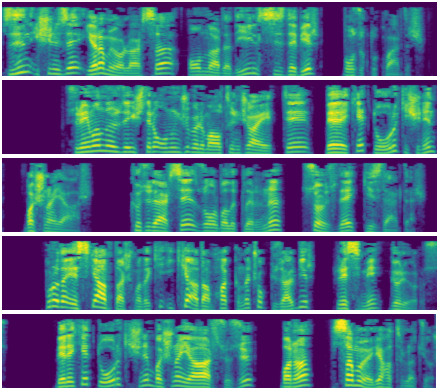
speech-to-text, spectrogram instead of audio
Sizin işinize yaramıyorlarsa onlarda değil sizde bir bozukluk vardır. Süleyman'ın özdeyişleri 10. bölüm 6. ayette bereket doğru kişinin başına yağar. Kötülerse zorbalıklarını sözle gizler der. Burada eski antlaşmadaki iki adam hakkında çok güzel bir resmi görüyoruz. Bereket doğru kişinin başına yağar sözü bana Samuel'i hatırlatıyor.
